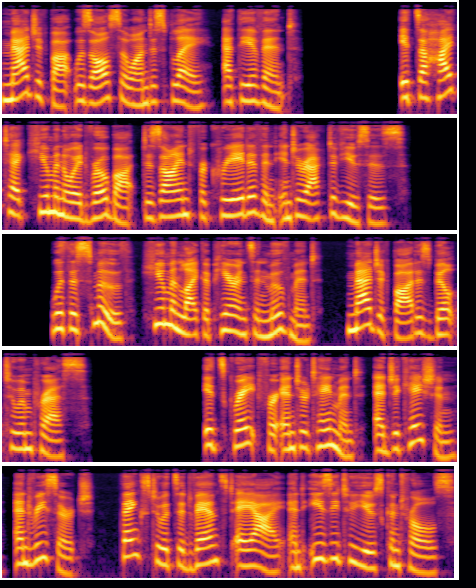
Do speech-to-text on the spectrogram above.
MagicBot was also on display at the event. It's a high tech humanoid robot designed for creative and interactive uses. With a smooth, human like appearance and movement, MagicBot is built to impress. It's great for entertainment, education, and research, thanks to its advanced AI and easy to use controls.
